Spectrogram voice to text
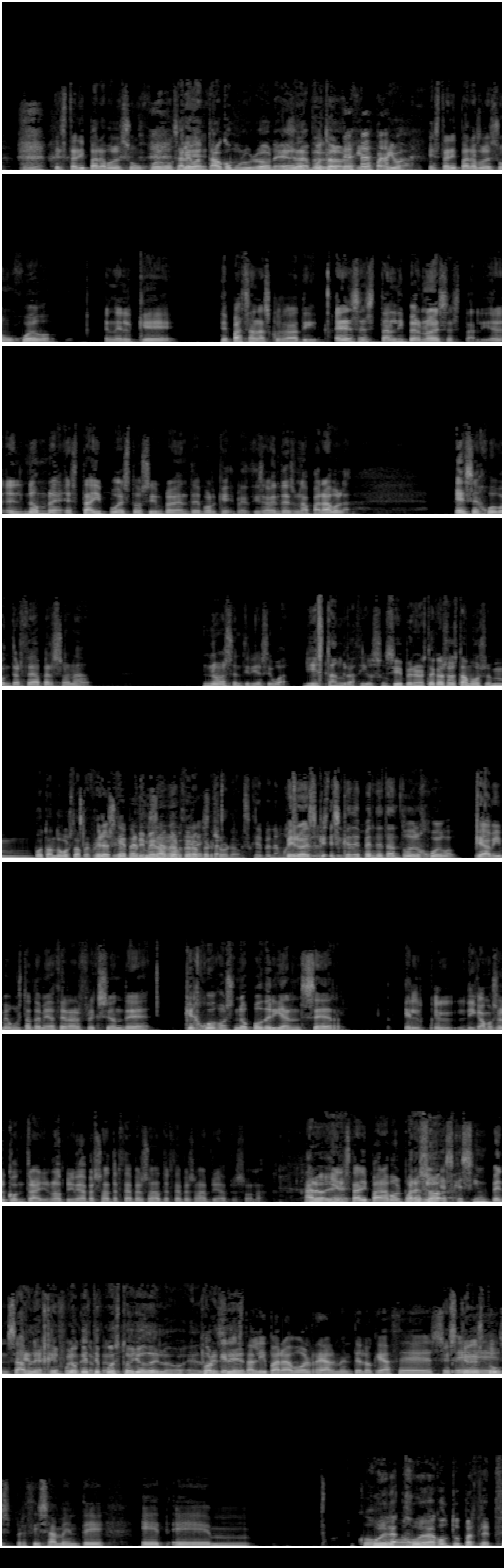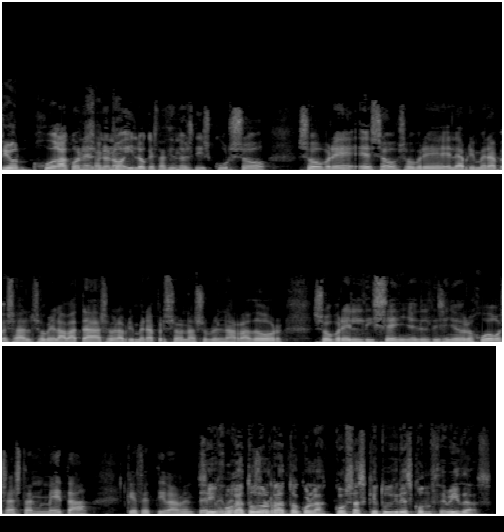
Stanley Parable es un juego Se ha que... levantado como un hurón, ¿eh? Le han Exacto, puesto las exacto. para arriba. Stanley Parable es un juego en el que te pasan las cosas a ti. Eres Stanley, pero no es Stanley. El, el nombre está ahí puesto simplemente porque precisamente es una parábola. Ese juego en tercera persona no lo sentirías igual. Y es tan gracioso. Sí, pero en este caso estamos mm, votando vuestra Pero es preferencia. que Primera o tercera persona. Es que depende mucho Pero del es que, es que de depende tanto del juego que a mí me gusta también hacer la reflexión de qué juegos no podrían ser el, el, digamos el contrario, ¿no? Primera persona, tercera persona, tercera persona, primera persona. Claro, Y en eh, Stanley Parable, por para eso, mí, es que es impensable. el ejemplo que te he puesto yo de lo, el Porque el Resident- Stanley Parable realmente lo que hace es, Es que eres tú. es precisamente eh, em, como- juega, juega con tu percepción. juega con el Exacto. no no y lo que está haciendo es discurso sobre eso sobre la primera o sea, sobre el avatar sobre la primera persona sobre el narrador sobre el diseño el diseño de los juegos o sea es tan meta que efectivamente Sí, juega todo el rato con las cosas que tú tienes concebidas.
